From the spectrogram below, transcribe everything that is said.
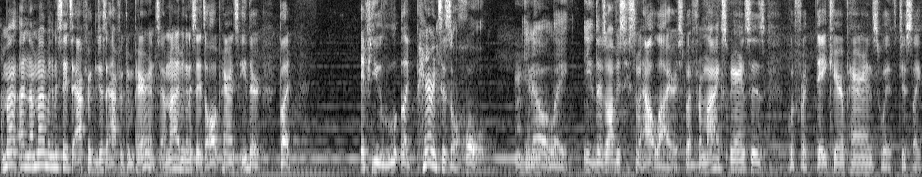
I'm not. And I'm not even gonna say it's African, just African parents. I'm not even gonna say it's all parents either. But if you like parents as a whole, you mm-hmm. know, like there's obviously some outliers. But from my experiences with for daycare parents, with just like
